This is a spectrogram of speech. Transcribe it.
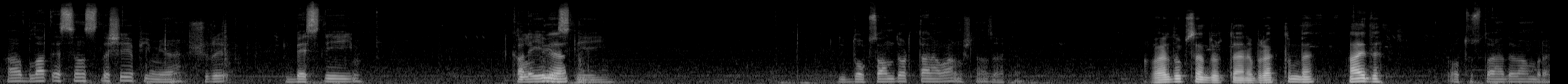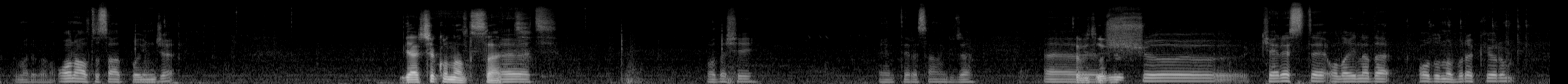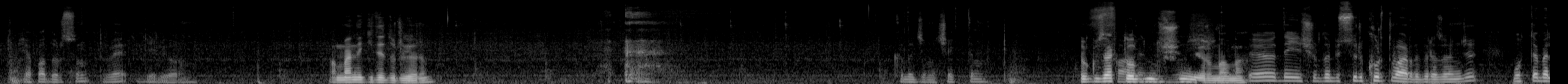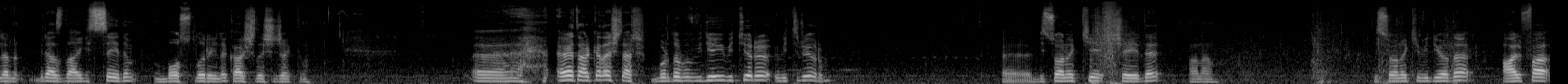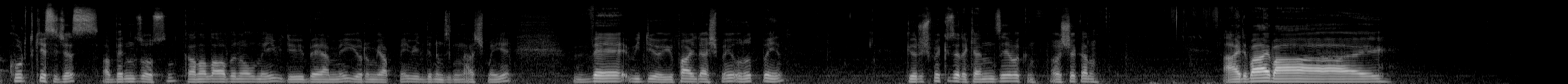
Ha Blood Essence ile şey yapayım ya. Şurayı besleyeyim. Kaleyi Doğru ya. besleyeyim. 94 tane varmış lan zaten. Var 94 tane bıraktım ben. Haydi. 30 tane de ben bıraktım hadi bakalım. 16 saat boyunca. Gerçek 16 saat. Evet. O da şey enteresan güzel. Ee, Tabii, tabii. Şu kereste olayına da odunu bırakıyorum. Yapa dursun ve geliyorum. Ama ben de gide duruyorum. Kılıcımı çektim. Çok uzakta Faremiz olduğunu var. düşünmüyorum ama. Ee, değil şurada bir sürü kurt vardı biraz önce. Muhtemelen biraz daha gitseydim bosslarıyla karşılaşacaktım. Ee, evet arkadaşlar burada bu videoyu bitiyor, bitiriyorum. Ee, bir sonraki şeyde anam. Bir sonraki videoda alfa kurt keseceğiz. Haberiniz olsun. Kanala abone olmayı, videoyu beğenmeyi, yorum yapmayı, bildirim zilini açmayı ve videoyu paylaşmayı unutmayın. Görüşmek üzere. Kendinize iyi bakın. Hoşçakalın. Haydi bay bay.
